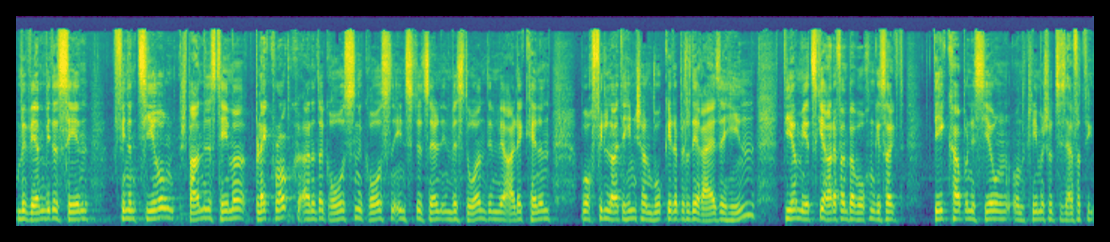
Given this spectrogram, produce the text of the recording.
Und wir werden wieder sehen, Finanzierung, spannendes Thema. BlackRock, einer der großen, großen institutionellen Investoren, den wir alle kennen, wo auch viele Leute hinschauen, wo geht ein bisschen die Reise hin. Die haben jetzt gerade vor ein paar Wochen gesagt, Dekarbonisierung und Klimaschutz ist einfach die,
